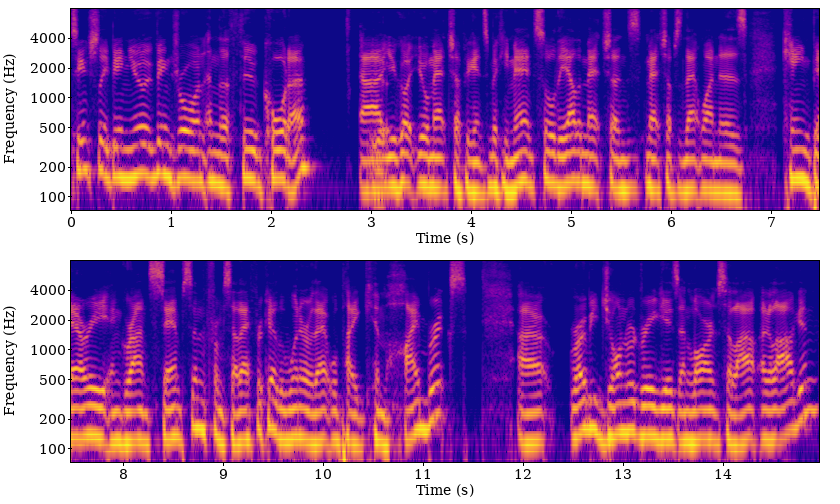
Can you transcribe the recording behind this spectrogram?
essentially, Ben, you've been drawn in the third quarter. Uh, Yep. You got your matchup against Mickey Mansell. The other matchups, matchups in that one is Keane Barry and Grant Sampson from South Africa. The winner of that will play Kim Huybrechts. Uh, Rowby-John Rodriguez and Lawrence Ala- Alagan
